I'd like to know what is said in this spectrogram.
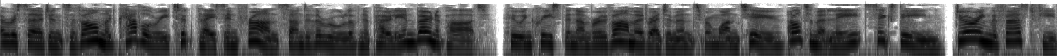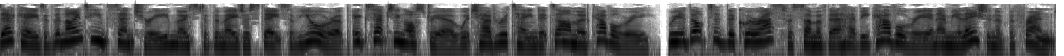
A resurgence of armored cavalry took place in France under the rule of Napoleon Bonaparte who increased the number of armored regiments from 1 to, ultimately, 16. During the first few decades of the 19th century most of the major states of Europe, excepting Austria which had retained its armored cavalry, readopted the cuirass for some of their heavy cavalry in emulation of the French.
